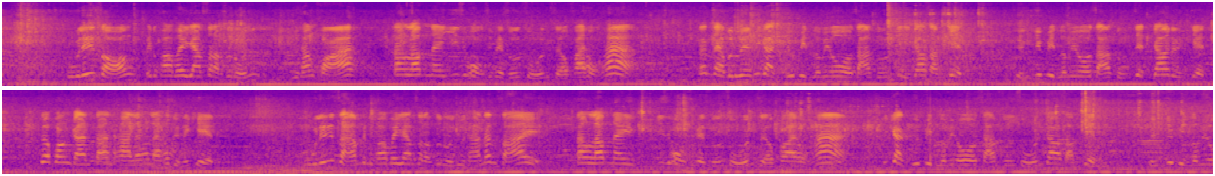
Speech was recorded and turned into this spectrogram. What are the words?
ตหมู่ที่ 2 เป็นความพยายามสนับสนุนอยู่ทางขวา ตั้งรับใน 26 1100 เสือควาย 65 ตั้งแต่บริเวณพิกัดคิวปิดโรมิโอ 304 937 ถึงคิวปิดโรมิโอ 307 917 เพื่อป้องกันต้านทานและทำลายข้าศึกในเขตหมู่เลขที่3เป็นความพยายามสนับสนุนอยู่ทางด้านซ้าย ตั้งรับใน 26 1100 เสือควาย65พิกัดคิวปิดโรมิโอ 300 937 ถึงคิวปิดโรมิโอ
